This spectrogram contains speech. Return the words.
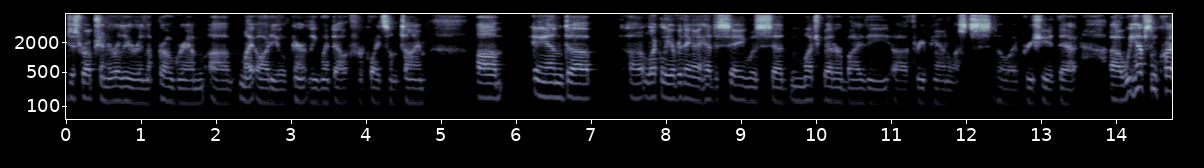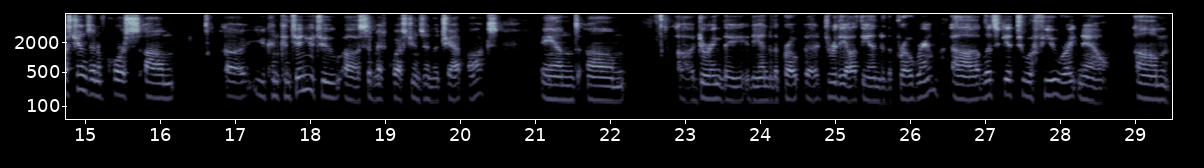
disruption earlier in the program. Uh, my audio apparently went out for quite some time. Um, and uh, luckily, everything I had to say was said much better by the uh, three panelists, so I appreciate that. Uh, we have some questions, and of course, um, uh, you can continue to uh, submit questions in the chat box, and um, uh, during the the end of the pro through the at the end of the program. let's get to a few right now. Um,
